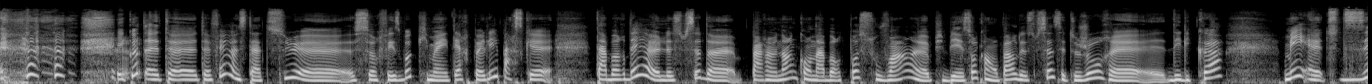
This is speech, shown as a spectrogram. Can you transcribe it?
écoute, tu as fait un statut euh, sur Facebook qui m'a interpellée parce que tu abordais euh, le suicide par un angle qu'on n'aborde pas souvent. puis bien sûr, quand on parle de suicide, c'est toujours délicat. Mais euh, tu disais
